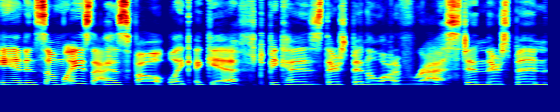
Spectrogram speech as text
and in some ways that has felt like a gift because there's been a lot of rest and there's been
